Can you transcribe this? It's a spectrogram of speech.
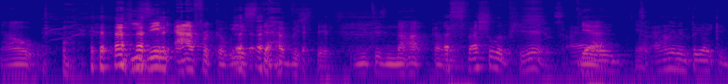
No, he's in Africa. We established this. Yuta's not come. A special appearance. I, Yeah, yeah. I don't even think I could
